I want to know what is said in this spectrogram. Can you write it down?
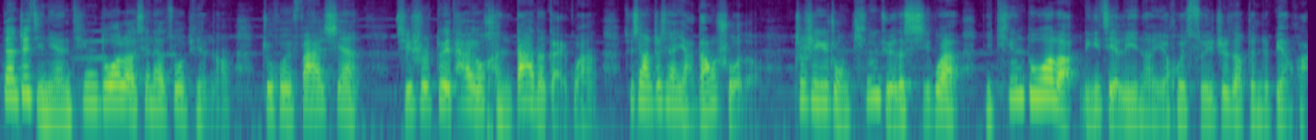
但这几年听多了现代作品呢，就会发现其实对它有很大的改观。就像之前亚当说的，这是一种听觉的习惯，你听多了，理解力呢也会随之的跟着变化。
